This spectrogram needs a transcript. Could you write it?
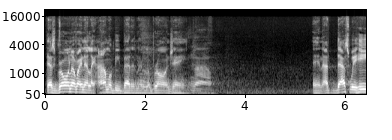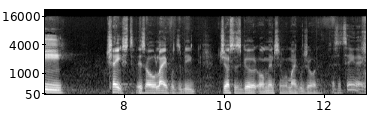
that's growing up right now, like, I'm gonna be better than LeBron James. Nah. And I, that's what he chased his whole life was to be just as good or mentioned with Michael Jordan. Since a teenager.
